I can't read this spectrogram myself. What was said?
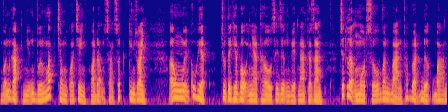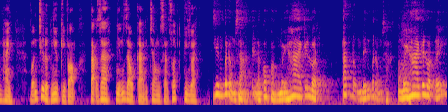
vẫn gặp những vướng mắc trong quá trình hoạt động sản xuất kinh doanh – Ông Nguyễn Quốc Hiệp, Chủ tịch Hiệp hội Nhà thầu xây dựng Việt Nam cho rằng chất lượng một số văn bản pháp luật được ban hành vẫn chưa được như kỳ vọng, tạo ra những rào cản trong sản xuất kinh doanh. Riêng bất động sản là có khoảng 12 cái luật tác động đến bất động sản. 12 cái luật đấy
